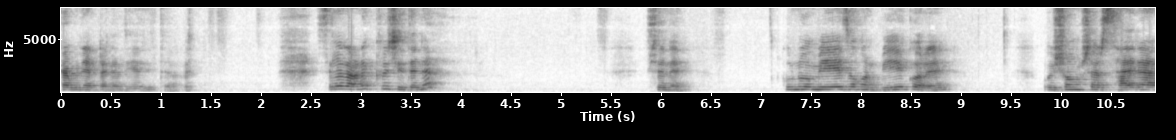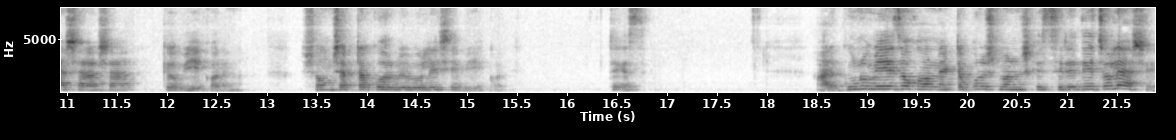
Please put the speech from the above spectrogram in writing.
কাবিনের টাকা দিয়ে দিতে হবে। ছেলেরা অনেক খুশি, তাই না? শোনেন, কোনো মেয়ে যখন বিয়ে করে, ওই সংসার ছাইরা আসা আসা কেউ বিয়ে করে না। সংসারটা করবে বলেই সে বিয়ে করে। ঠিক আছে? আর কোনো মেয়ে যখন একটা পুরুষ মানুষকে ছেড়ে দিয়ে চলে আসে,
